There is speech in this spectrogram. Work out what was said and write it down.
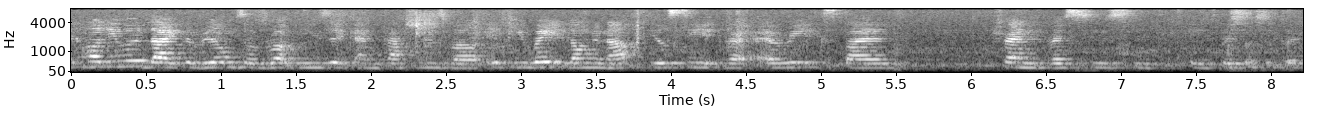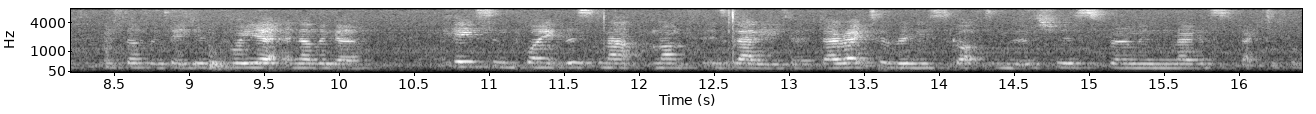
in Hollywood, like the realms of rock music and fashion as well. If you wait long enough, you'll see that every expired trend resuscitated, resuscitated for yet another go. Case in point, this month is Gladiator, director Ridley Scott's ambitious Roman mega spectacle,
